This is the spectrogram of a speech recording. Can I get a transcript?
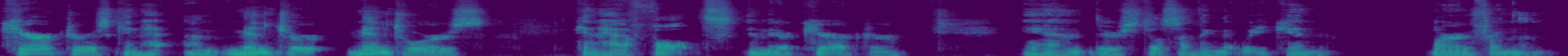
characters can ha- um, mentor mentors can have faults in their character, and there's still something that we can learn from them.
